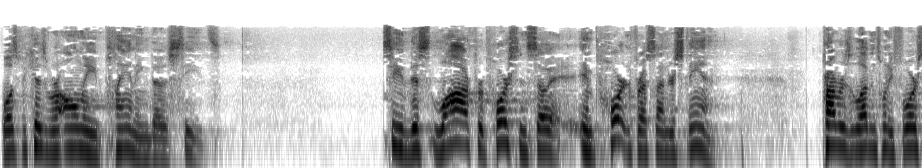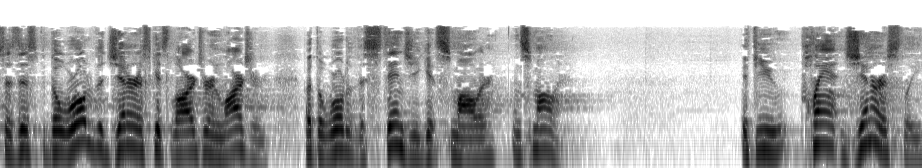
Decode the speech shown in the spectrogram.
Well, it's because we're only planting those seeds. See, this law of proportion is so important for us to understand. Proverbs 11 24 says this The world of the generous gets larger and larger, but the world of the stingy gets smaller and smaller. If you plant generously,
